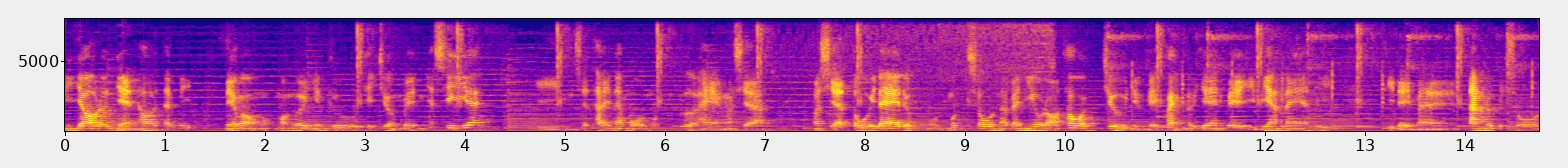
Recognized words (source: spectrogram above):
lý do đơn giản thôi tại vì nếu mà mọi người nghiên cứu thị trường bên SC ấy thì mình sẽ thấy là mỗi một cửa hàng nó sẽ nó sẽ tối đa được một mức xôn là bao nhiêu đó thôi. Trừ những cái khoảng thời gian về event này thì thì để mà tăng được cái số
